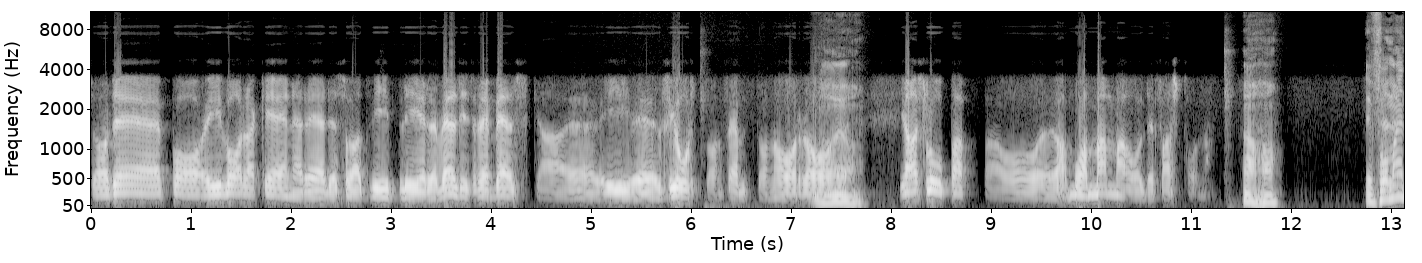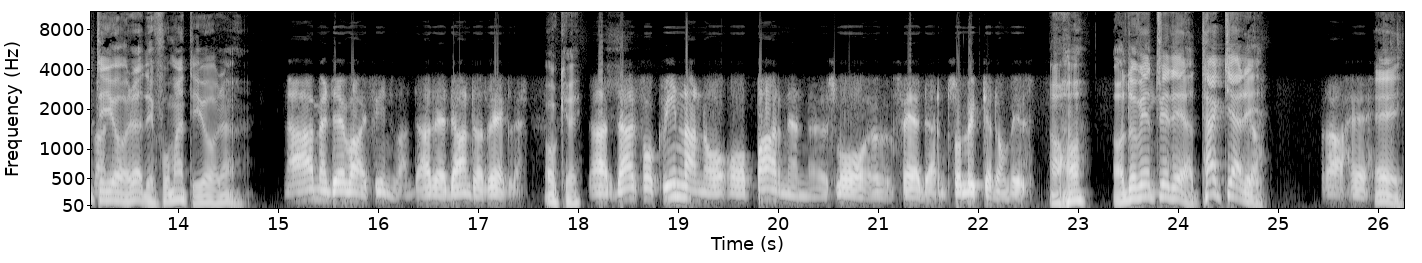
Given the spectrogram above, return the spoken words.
Så det är på, i våra gener är det så att vi blir väldigt rebelska eh, i eh, 14-15 år. Och, Ja, ja. Jag slog pappa och eh, mamma hållde fast honom. Jaha. Det får man inte göra, det får man inte göra. Nej, men det var i Finland. Där är det andra regler. Okej. Där, där får kvinnan och, och barnen eh, slå eh, fädern så mycket de vill. Jaha. Ja, då vet vi det. Tack Jerry. Bra, hej. Hej.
